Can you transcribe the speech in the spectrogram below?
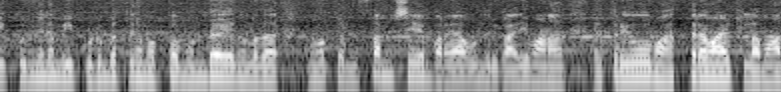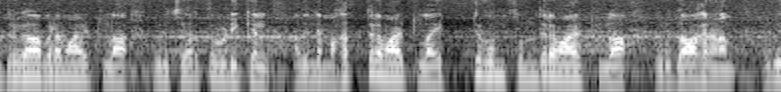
ഈ കുഞ്ഞിനും ഈ കുടുംബത്തിനും ഒപ്പമുണ്ട് എന്നുള്ളത് നമുക്ക് നിസ്സംശയം പറയാവുന്ന ഒരു കാര്യമാണ്. എത്രയോ മഹത്തരമായിട്ടുള്ള മാതൃകാപരമായിട്ടുള്ള ഒരു ചേർത്ത് പിടിക്കൽ അതിന്റെ മഹത്തരമായിട്ടുള്ള ഏറ്റവും സുന്ദരമായിട്ടുള്ള ഒരു ഉദാഹരണം. ഒരു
